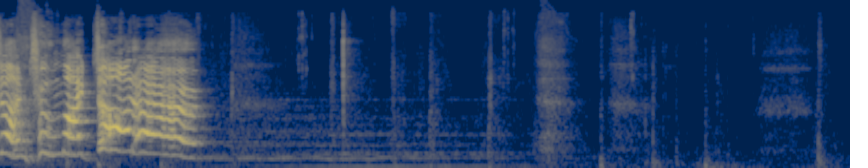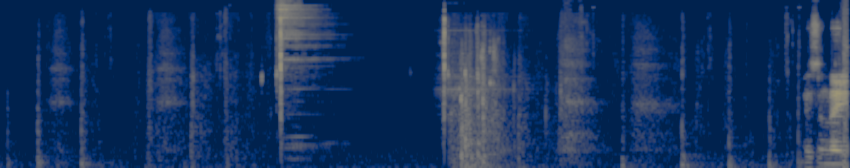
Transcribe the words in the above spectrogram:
Done to my daughter? Listen, lady.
